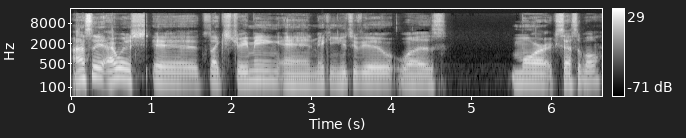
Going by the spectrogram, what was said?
Honestly, I wish it's like streaming and making YouTube video was more accessible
